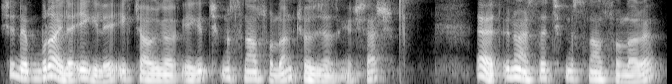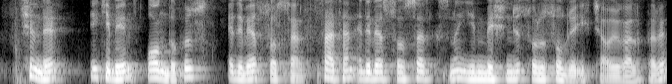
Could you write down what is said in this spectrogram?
Şimdi burayla ilgili ilk çağ uygarlıkla ilgili çıkmış sınav sorularını çözeceğiz gençler. Evet, üniversite çıkmış sınav soruları. Şimdi 2019 Edebiyat Sosyal. Zaten Edebiyat Sosyal kısmının 25. sorusu oluyor ilk çağ uygarlıkları.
